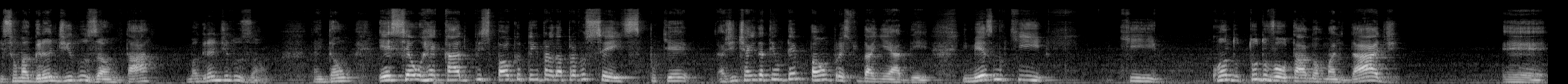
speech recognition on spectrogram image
isso é uma grande ilusão, tá? Uma grande ilusão. Então, esse é o recado principal que eu tenho para dar para vocês, porque a gente ainda tem um tempão para estudar em EAD. E mesmo que que quando tudo voltar à normalidade, é,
